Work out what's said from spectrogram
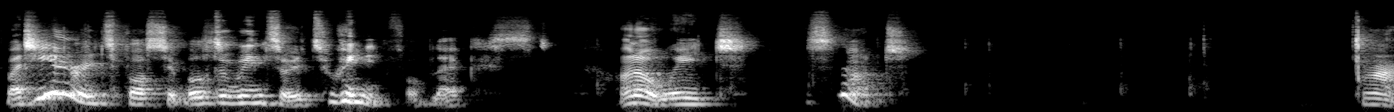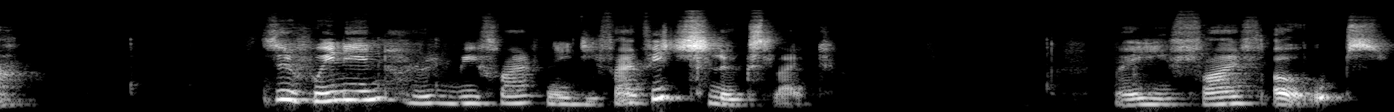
But here it's possible to win, so it's winning for black. Oh no, wait. It's not. Ah. Is it winning? Rook b5, knight d5. It looks like. Knight e5. Oh, oops.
